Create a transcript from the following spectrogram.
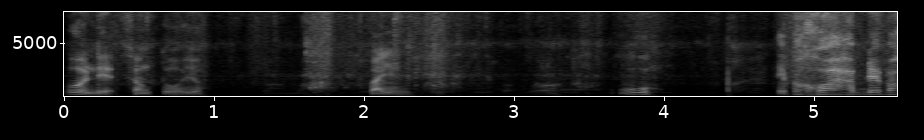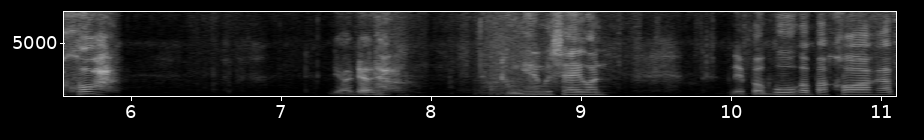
โอ้เนี่ยสองตัวอยู่ไปยังอู้เดี๋ยวปลาคอครับเดี๋ยวปลาคอ เดี๋ยวเดี๋ยวเดี๋ยวถุงแยงไปใส่ก่อนเดี๋ยวปลาบูก็ปลาคอครับ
